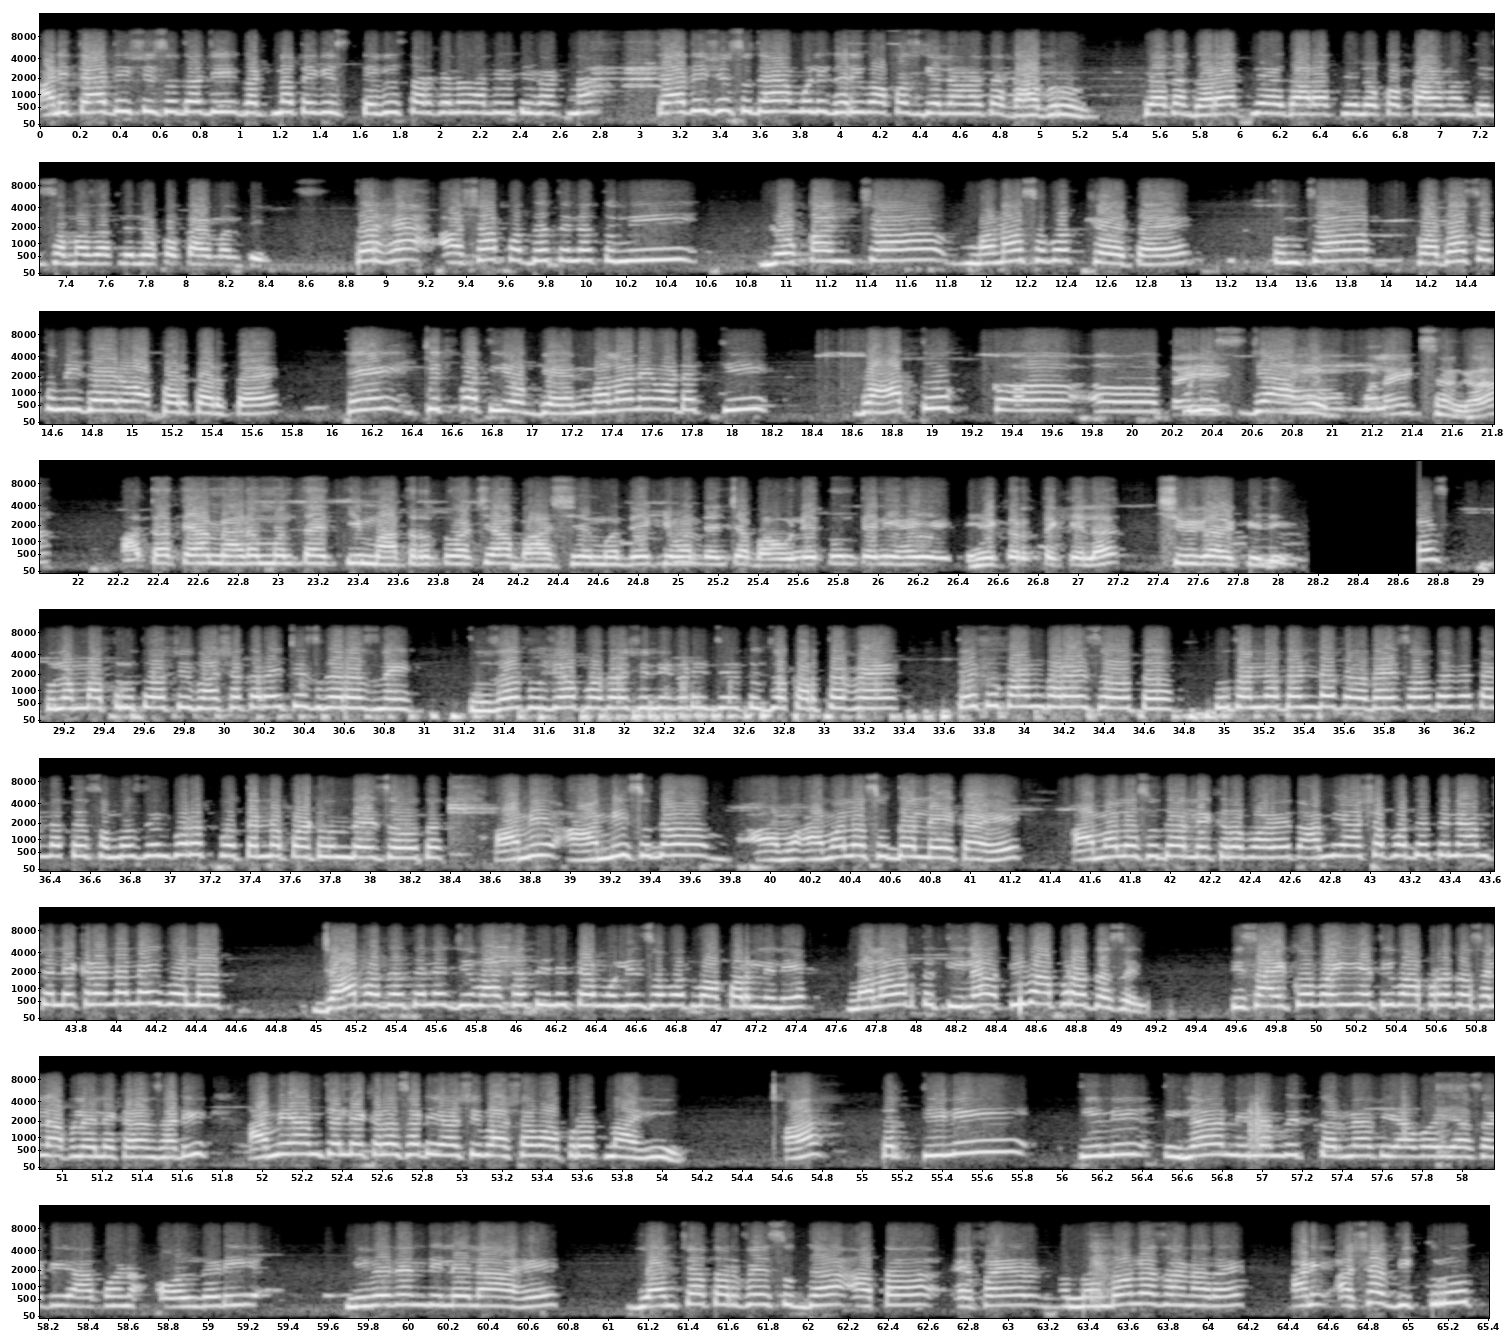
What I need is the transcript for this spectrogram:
आणि त्या दिवशी सुद्धा जी घटना तेवीस तेवीस तारखेला झाली होती घटना त्या दिवशी सुद्धा या मुली घरी वापस गेल्या होत्या घाबरून. की आता घरातले दारातले लोक काय म्हणतील समाजातले लोक काय म्हणतील? तर ह्या अशा पद्धतीने तुम्ही लोकांच्या मनासोबत खेळताय तुमच्या पदाचा तुम्ही गैरवापर करताय हे कितपत योग्य आहे? मला नाही वाटत की वाहतूक पोलीस जे आहेत अ, मला एक सांगा. आता त्या मॅडम म्हणतायत की मातृत्वाच्या भाषेमध्ये किंवा त्यांच्या भावनेतून त्यांनी हे हे कर्त केलं शिवीगाळ केली. तुला मातृत्वाची भाषा करायचीच गरज नाही. तुझं तुझ्या पदाशी निगडीत जे तुझं कर्तव्य आहे ते तू काम करायचं होतं. तू त्यांना दंड द्यायचं द्यायचा होता त्यांना ते समजून परत त्यांना पाठवून द्यायचं होतं. आम्ही आम्ही सुद्धा आम्हाला सुद्धा लेख आहे. आम्हाला सुद्धा लेकरं बाळ आहेत. आम्ही अशा पद्धतीने आमच्या लेकरांना नाही बोलत. ज्या पद्धतीने जी भाषा तिने त्या मुलींसोबत वापरलेली आहे मला वाटतं तिला ती वापरत असेल. ती सायकोबाई आहे ती वापरत असेल आपल्या लेकरांसाठी. आम्ही आमच्या लेकरांसाठी अशी भाषा वापरत नाही. हा तर तिने तिने तिला निलंबित करण्यात यावं यासाठी आपण ऑलरेडी निवेदन दिलेलं आहे. यांच्यातर्फे सुद्धा आता एफ आय आर नोंदवला जाणार आहे. आणि अशा विकृत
